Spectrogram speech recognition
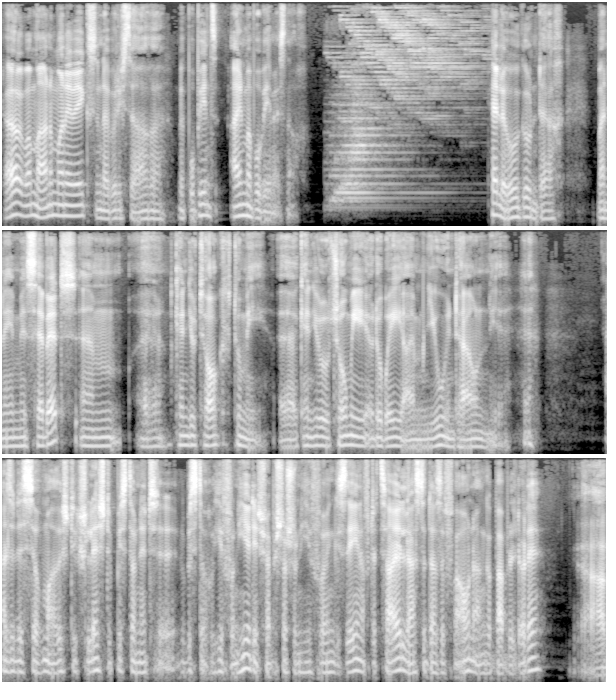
da waren wir auch nochmal unterwegs und da würde ich sagen, wir probieren's. Einmal probieren wir es noch. Hello, guten Tag. My name is Herbert. Um, uh, can you talk to me? Uh, can you show me the way I'm new in town here? Also das ist doch mal richtig schlecht. Du bist doch nicht, äh, du bist doch hier von hier. Dich habe ich doch schon hier vorhin gesehen auf der Zeile. Hast du da so Frauen angebabbelt, oder? Ja,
